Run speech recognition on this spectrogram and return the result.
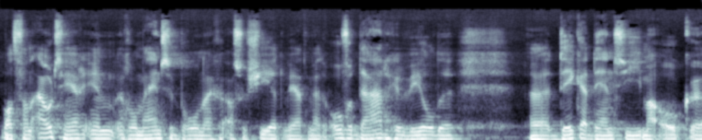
Wat van oudsher in Romeinse bronnen geassocieerd werd met overdadige wilde, uh, decadentie, maar ook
